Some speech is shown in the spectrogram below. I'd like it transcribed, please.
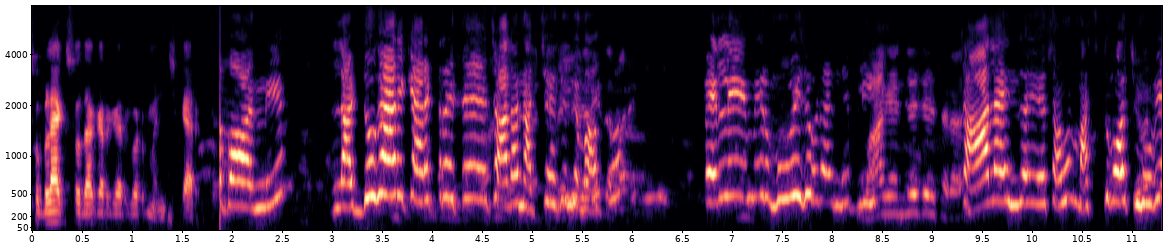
సుబ్లాక్ సుధాకర్ గారు కూడా మంచి క్యారెక్టర్. బాగుంది. లడ్డు గారి క్యారెక్టర్ అయితే చాలా నచ్చేసింది మాకు. పెళ్ళి మీరు మూవీ చూడండి ప్లీజ్. బాగా ఎంజాయ్ చేశారా? చాలా ఎంజాయ్ చేసాము మస్ట్ వాచ్ మూవీ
